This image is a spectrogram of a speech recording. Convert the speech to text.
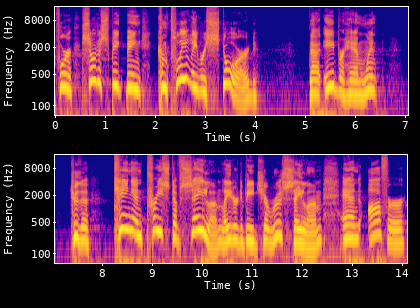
for, so to speak, being completely restored that Abraham went to the king and priest of Salem, later to be Jerusalem, and offer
